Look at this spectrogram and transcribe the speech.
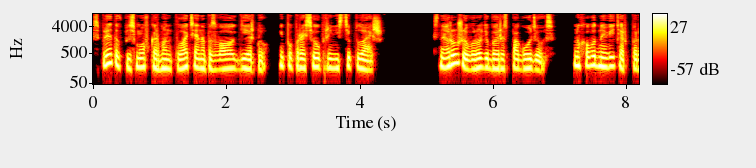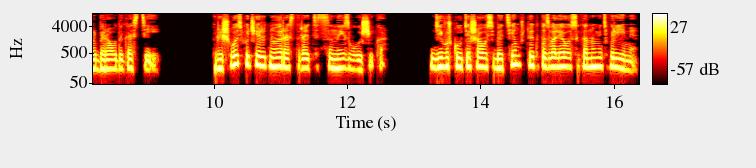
Спрятав письмо в карман платья, она позвала Герду и попросила принести плащ. Снаружи вроде бы распогодилось, но холодный ветер пробирал до костей. Пришлось в очередной раз тратиться на извозчика. Девушка утешала себя тем, что это позволяло сэкономить время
